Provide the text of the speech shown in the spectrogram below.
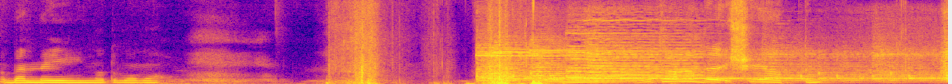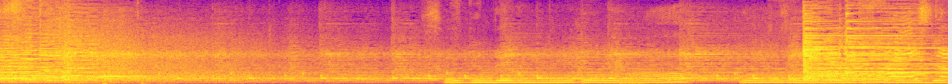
Ben de yayınladım ama. Bir tane de şey attım. Soygun değil neydi o ya? Yıldız avı, yıldız avı mıydı?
